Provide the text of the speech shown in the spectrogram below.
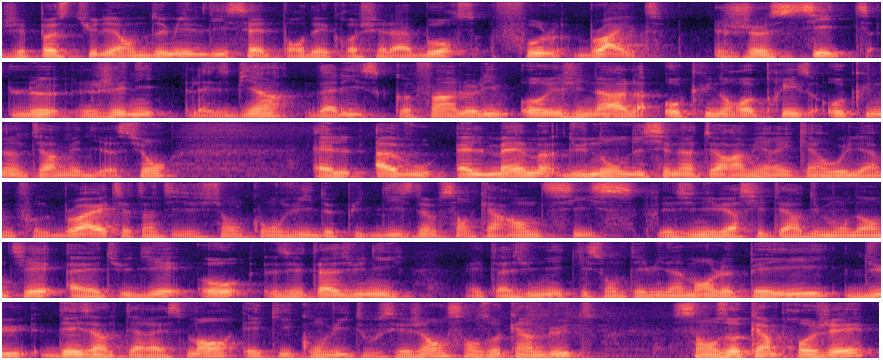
J'ai postulé en 2017 pour décrocher la bourse Fulbright. Je cite le génie lesbien d'Alice Coffin, le livre original, aucune reprise, aucune intermédiation. Elle avoue elle-même du nom du sénateur américain William Fulbright. Cette institution convie depuis 1946 des universitaires du monde entier à étudier aux États-Unis. États-Unis qui sont évidemment le pays du désintéressement et qui convie tous ces gens sans aucun but, sans aucun projet,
